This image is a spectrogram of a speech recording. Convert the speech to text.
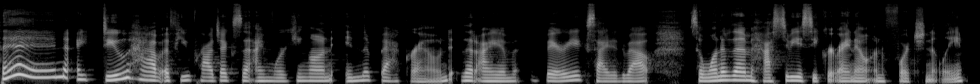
then I do have a few projects that I'm working on in the background that I am very excited about. So one of them has to be a secret right now, unfortunately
